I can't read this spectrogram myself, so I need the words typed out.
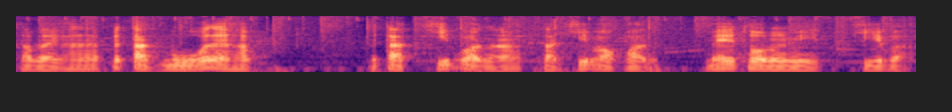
ทำอะไรครับไปตัดบูก็ได้ครับ ไปตัดคลิปก่อนนะ ตัดคลิปออกก่อน ไม่ให้โทนมันมีคลิปอะ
